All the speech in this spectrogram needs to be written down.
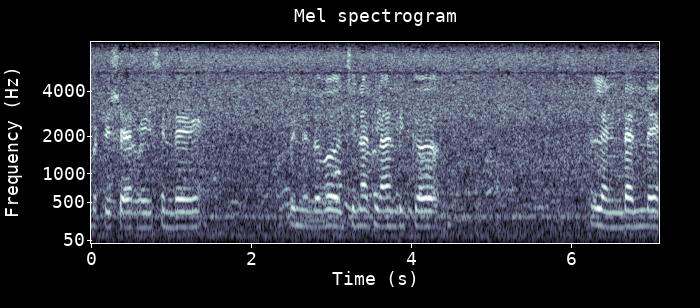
ബ്രിട്ടീഷ് എയർവേസിന്റെ പിന്നെ ഇത് വെർജിൻ അറ്റ്ലാന്റിക് ലണ്ടന്റെ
